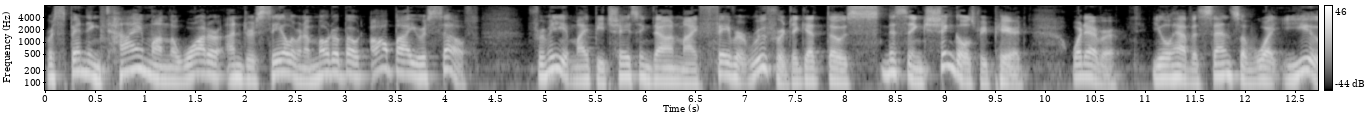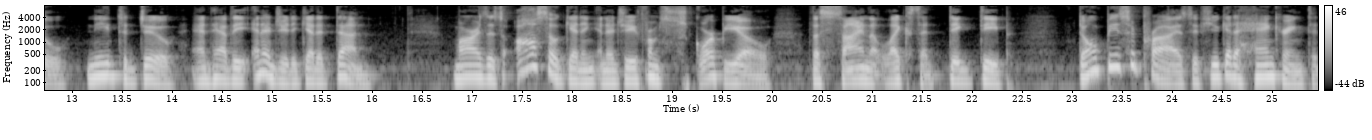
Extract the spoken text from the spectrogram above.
or spending time on the water under sail or in a motorboat all by yourself. For me, it might be chasing down my favorite roofer to get those missing shingles repaired. Whatever, you'll have a sense of what you need to do and have the energy to get it done. Mars is also getting energy from Scorpio, the sign that likes to dig deep. Don't be surprised if you get a hankering to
